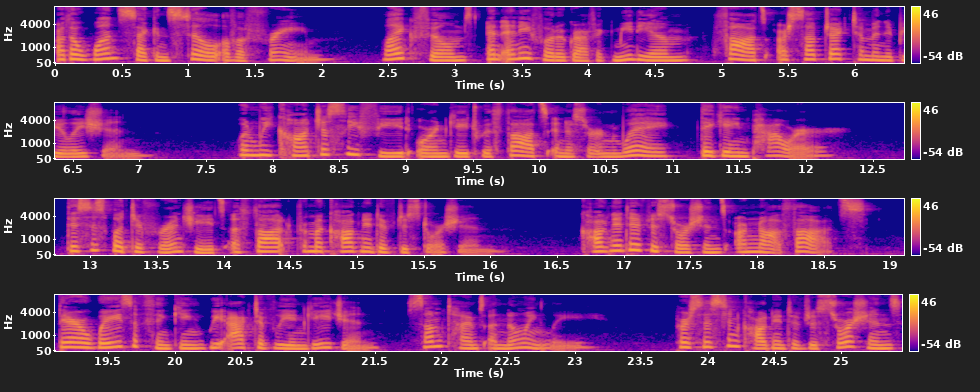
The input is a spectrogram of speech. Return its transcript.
are the one second still of a frame. Like films and any photographic medium, thoughts are subject to manipulation. When we consciously feed or engage with thoughts in a certain way, they gain power. This is what differentiates a thought from a cognitive distortion. Cognitive distortions are not thoughts. They are ways of thinking we actively engage in, sometimes unknowingly. Persistent cognitive distortions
